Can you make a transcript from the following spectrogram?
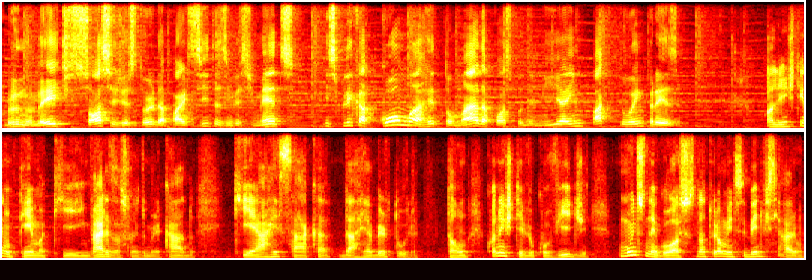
Bruno Leite, sócio e gestor da Parcitas Investimentos, explica como a retomada pós-pandemia impactou a empresa. Olha, a gente tem um tema aqui em várias ações do mercado que é a ressaca da reabertura. Então, quando a gente teve o Covid, muitos negócios naturalmente se beneficiaram.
